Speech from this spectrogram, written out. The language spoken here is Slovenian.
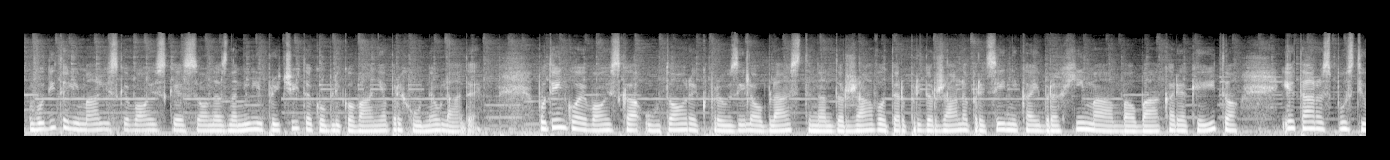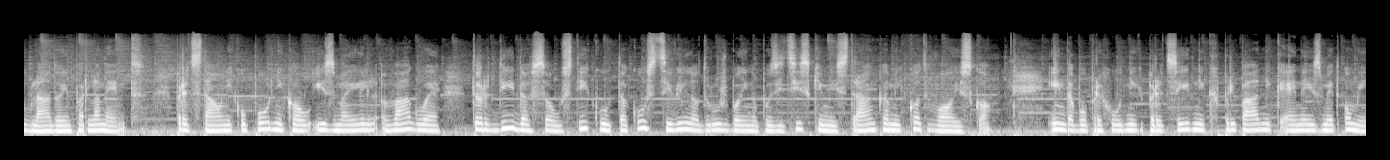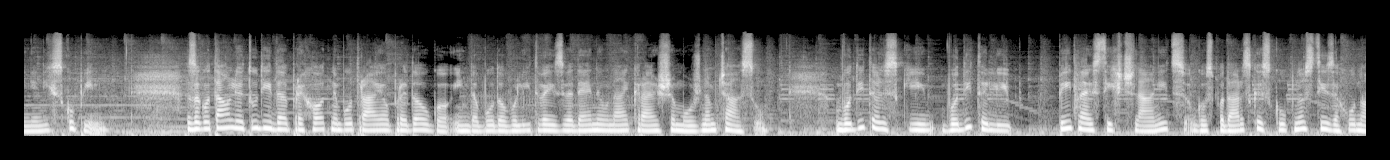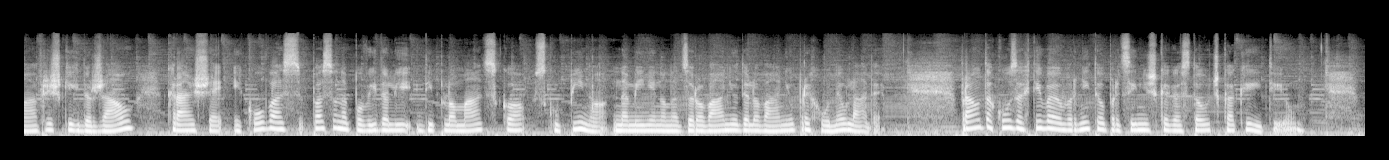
Voditelji malijske vojske so naznanili pričetek oblikovanja prehodne vlade. Potem, ko je vojska v torek prevzela oblast nad državo ter pridržala predsednika Ibrahima Baubakarja Keito, je ta razpustil vlado in parlament. Predstavnik upornikov Izmail Vague trdi, da so v stiku tako s civilno družbo in opozicijskimi strankami kot vojsko in da bo prehodnik predsednik pripadnik ene izmed omenjenih skupin. Zagotavlja tudi, da prehod ne bo trajal predolgo in da bodo volitve izvedene v najkrajšem možnem času. Voditelji 15 članic gospodarske skupnosti zahodnoafriških držav, krajše ECOWAS, pa so napovedali diplomatsko skupino namenjeno nadzorovanju delovanju prehodne vlade. Prav tako zahtevajo vrnitev predsedniškega stolčka Keitiju.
